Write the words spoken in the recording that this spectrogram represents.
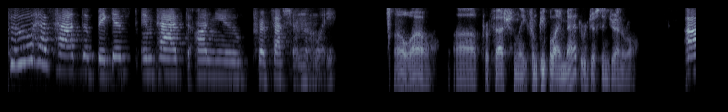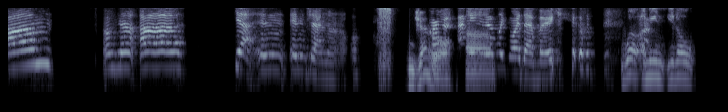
who has had the biggest impact on you professionally? Oh wow. Uh professionally from people I met or just in general? Um I'm not uh yeah, in in general in general. I mean, um, like whatever. well, I mean, you know,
